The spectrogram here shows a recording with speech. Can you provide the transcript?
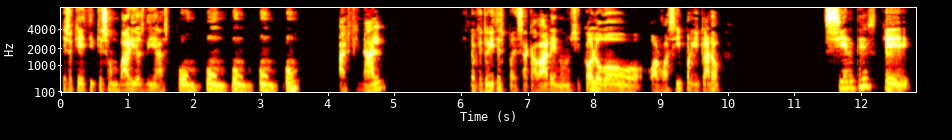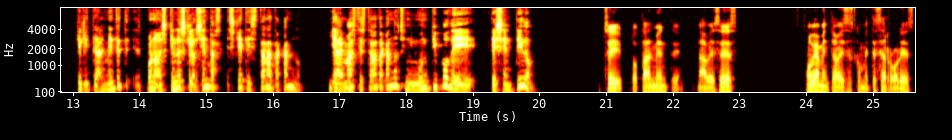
eso quiere decir que son varios días, pum, pum, pum, pum, pum, al final, lo que tú dices, puedes acabar en un psicólogo o algo así, porque claro, sientes que, que literalmente, bueno, es que no es que lo sientas, es que te están atacando. Y además te están atacando sin ningún tipo de, de sentido. Sí, totalmente. A veces, obviamente a veces cometes errores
